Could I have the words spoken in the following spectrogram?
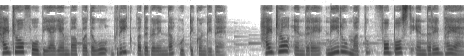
ಹೈಡ್ರೋಫೋಬಿಯಾ ಎಂಬ ಪದವು ಗ್ರೀಕ್ ಪದಗಳಿಂದ ಹುಟ್ಟಿಕೊಂಡಿದೆ. ಹೈಡ್ರೋ ಎಂದರೆ ನೀರು ಮತ್ತು ಫೋಬೋಸ್ಟ್ ಎಂದರೆ ಭಯ.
